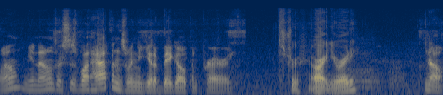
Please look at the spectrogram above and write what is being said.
Well, you know, this is what happens when you get a big open prairie. It's true. Alright, you ready? No.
